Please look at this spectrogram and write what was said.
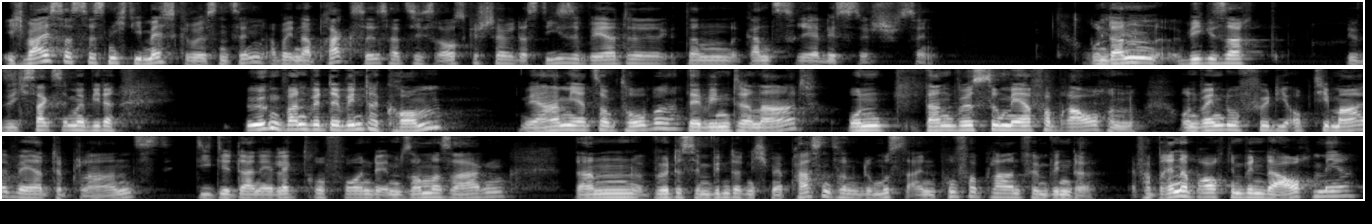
Ich weiß, dass das nicht die Messgrößen sind, aber in der Praxis hat sich herausgestellt, dass diese Werte dann ganz realistisch sind. Okay. Und dann, wie gesagt, ich sage es immer wieder, irgendwann wird der Winter kommen. Wir haben jetzt Oktober, der Winter naht und dann wirst du mehr verbrauchen. Und wenn du für die Optimalwerte planst, die dir deine Elektrofreunde im Sommer sagen, dann wird es im Winter nicht mehr passen, sondern du musst einen Puffer planen für den Winter. Der Verbrenner braucht im Winter auch mehr.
